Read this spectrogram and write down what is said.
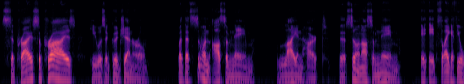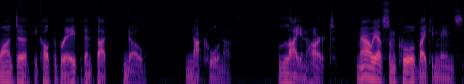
surprise, surprise, he was a good general. But that's still an awesome name. Lionheart. But that's still an awesome name. It, it's like if you wanted to be called the Brave, but then thought, no, not cool enough. Lionheart. Now we have some cool Viking names,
